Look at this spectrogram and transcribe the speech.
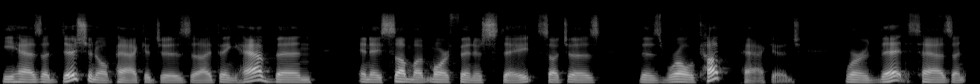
he has additional packages that I think have been in a somewhat more finished state, such as this World Cup package, where this has an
